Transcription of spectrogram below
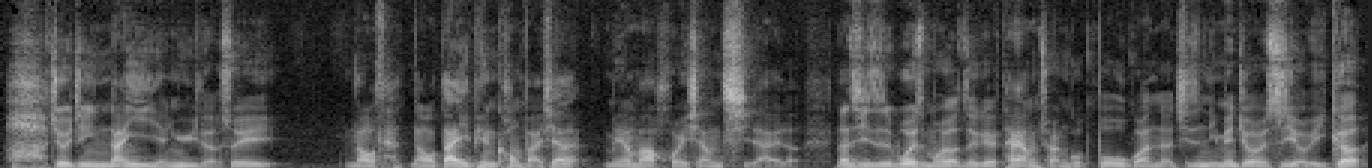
啊，就已经难以言喻了，所以脑脑袋一片空白，现在没办法回想起来了。那其实为什么会有这个太阳船博博物馆呢？其实里面就是有一个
